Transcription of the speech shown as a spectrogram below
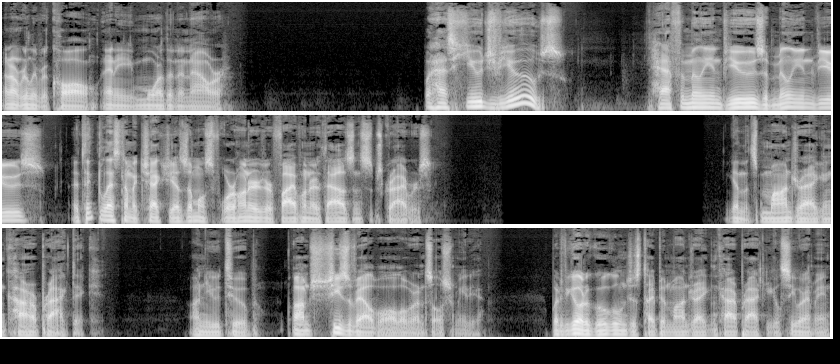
I don't really recall any more than an hour. But has huge views. Half a million views, a million views. I think the last time I checked, she has almost 400 or 500,000 subscribers. Again, that's Mondragon Chiropractic on YouTube. Um, she's available all over on social media. But if you go to Google and just type in Mondragon Chiropractic, you'll see what I mean.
